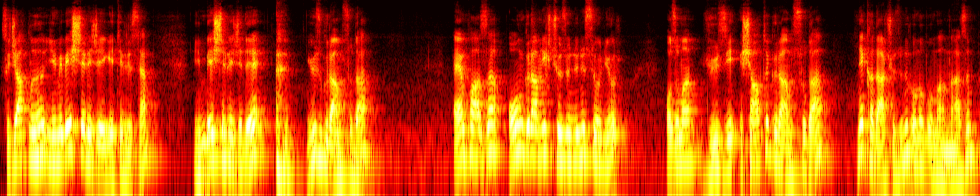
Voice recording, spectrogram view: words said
Sıcaklığı 25 dereceye getirirsem 25 derecede 100 gram suda en fazla 10 gram X çözündüğünü söylüyor. O zaman 176 gram suda ne kadar çözünür onu bulmam lazım.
